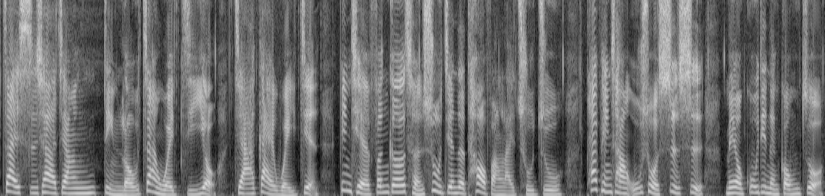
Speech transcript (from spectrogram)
在私下将顶楼占为己有，加盖违建，并且分割成数间的套房来出租。他平常无所事事，没有固定的工作，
